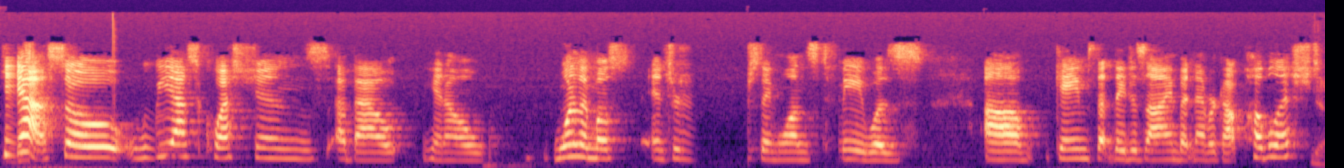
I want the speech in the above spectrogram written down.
Yeah, so we asked questions about, you know, one of the most interesting ones to me was um, games that they designed but never got published. Yeah.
